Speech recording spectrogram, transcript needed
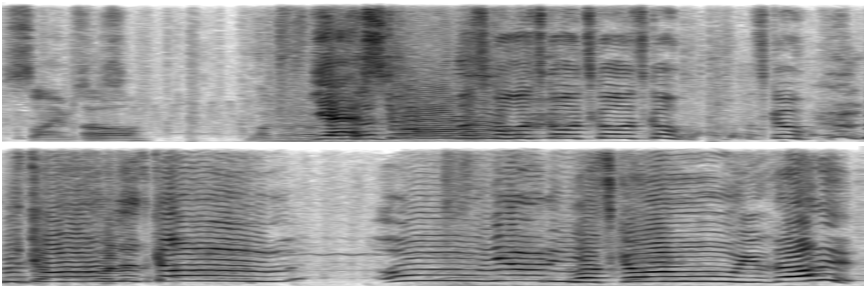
Slimes is. oh. Come on, come on, come on. Yes! Let's go! Let's go, let's go, let's go, let's go! Let's go! Let's go! Let's go! Oh, yeah, dude! Let's go! You got it!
